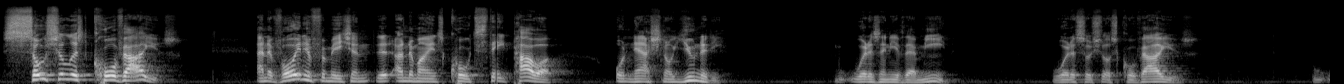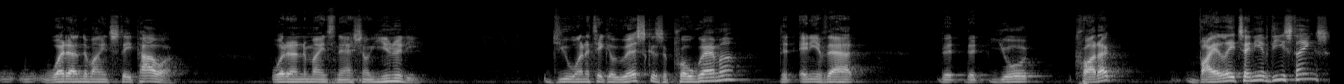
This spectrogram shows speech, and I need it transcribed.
socialist core values and avoid information that undermines, quote, state power or national unity. What does any of that mean? What are socialist core values? What undermines state power? What undermines national unity? Do you want to take a risk as a programmer that any of that, that, that your product violates any of these things?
